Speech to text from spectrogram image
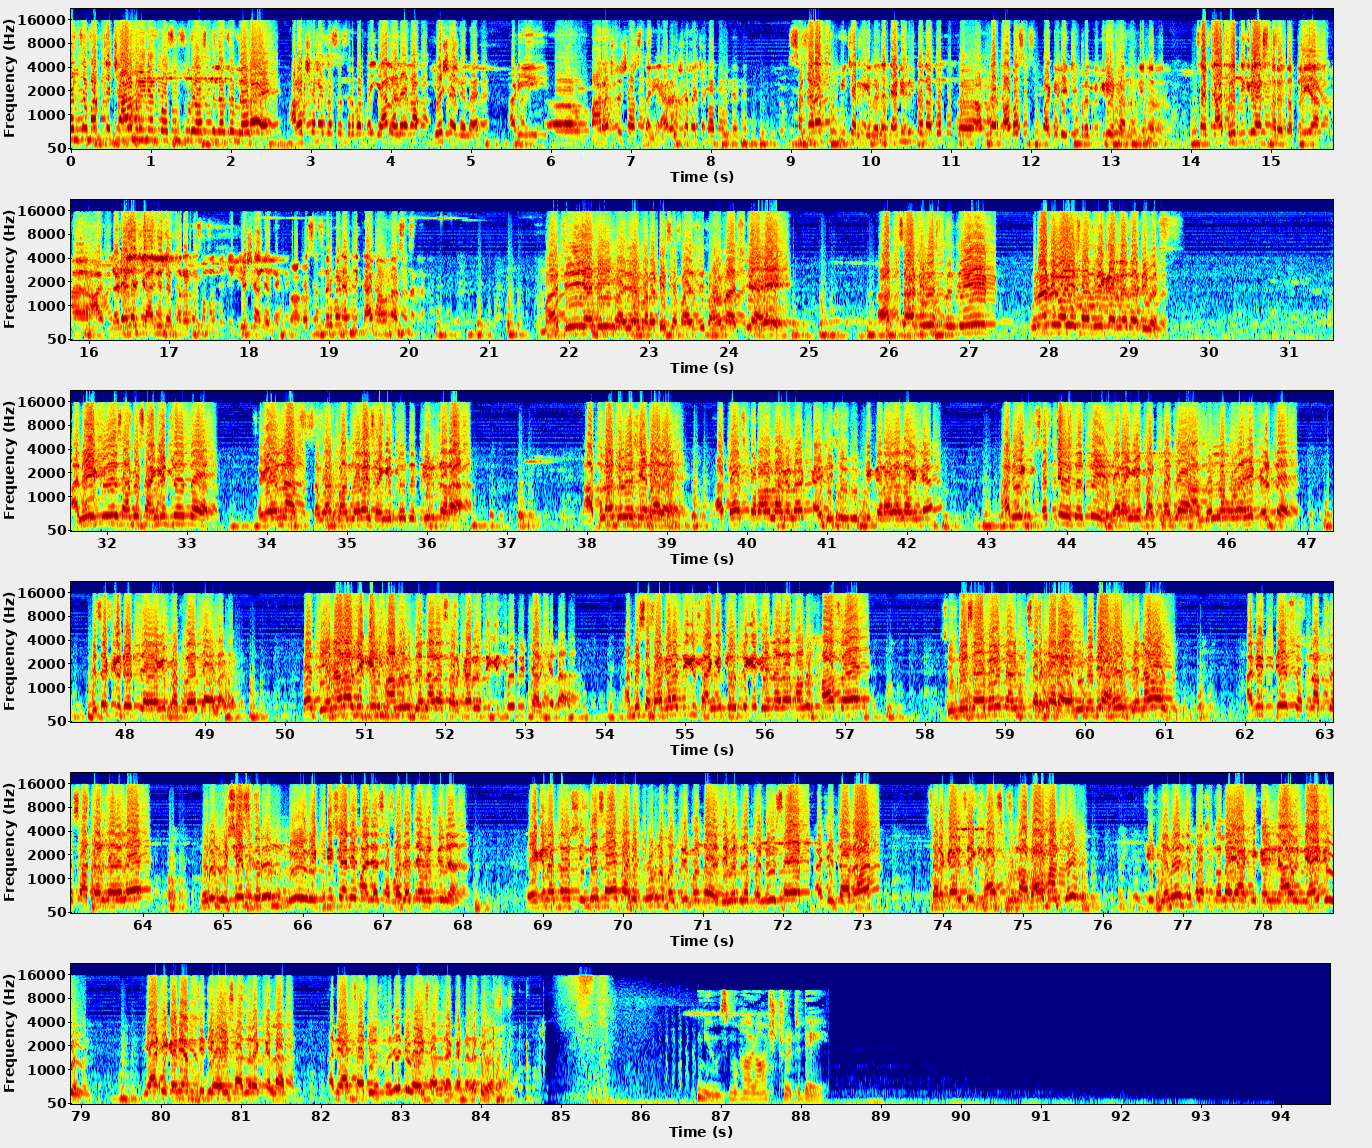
महिलांचा मागच्या चार महिन्यांपासून सुरू असलेला जो लढा आहे आरक्षणाच्या संदर्भात या लढ्याला यश आलेलं आहे. आणि महाराष्ट्र शासनाने आरक्षणाच्या बाबतीत सकारात्मक विचार केलेला त्यानिमित्तानं आपण आमदार बाबासाहेब पाटील यांची प्रतिक्रिया जाणून घेणार आहोत. साहेब काय प्रतिक्रिया असणार आहेत आपल्या या लढ्याला जे आलेलं आहे मराठा समाजाचे यश आलेलं आहे त्या संदर्भाने आपली काय भावना असणार आहे माझी आणि माझ्या मराठी समाजाची भावना अशी आहे आजचा दिवस म्हणजे पुन्हा दिवाळी साजरी करण्याचा दिवस. अनेक वेळेस आम्ही सांगितलं होतं. सगळ्यांना समाज बांधवांनाही सांगितलं होतं धीर धरा. आपला दिवस येणार आहे. अभ्यास करावा लागला कायदेशीर गोष्टी कराव्या लागल्या. आणि सत्य होतं ते जरांगे पाटलाच्या आंदोलनामुळे हे घडलं. त्याचं क्रेडिट जरांगे पाटलाला द्यावं लागलं. पण देणारा देखील माणूस देणारा सरकार देखील तोच विचार केला. आम्ही सभागृहात देखील सांगितलं होतं की देणारा माणूस हाच आहे. शिंदे साहेब आहेत आणि सरकार आहे. आम्ही मध्ये आहोत देणार आहोत. आणि ते स्वप्न आमचं साकार झालेलं आहे. म्हणून विशेष करून मी व्यक्तिशी आणि माझ्या समाजाच्या वतीनं एकनाथराव शिंदे साहेब आणि पूर्ण मंत्रिमंडळ देवेंद्र फडणवीस साहेब अजित दादा सरकारचे खास करून आभार मानतो की जलवंत प्रश्नाला या ठिकाणी नाव न्याय देऊन या ठिकाणी आमची दिवाळी साजरा केला आणि आजचा दिवस म्हणजे दिवाळी साजरा करण्याचा दिवस. News Maharashtra today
